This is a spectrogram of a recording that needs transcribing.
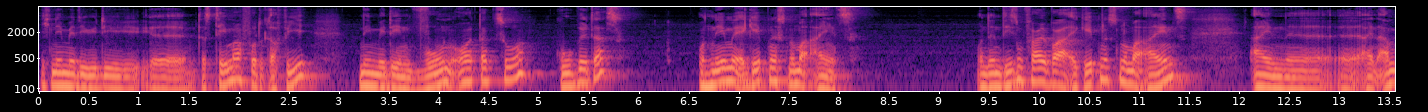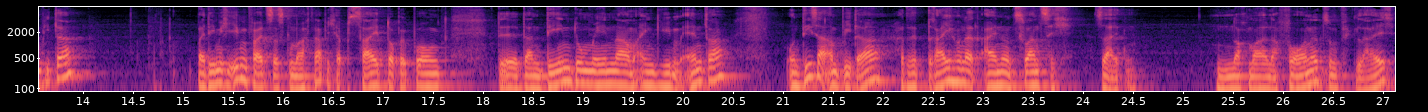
Ich nehme mir die, die, äh, das Thema Fotografie nehme mir den Wohnort dazu, google das und nehme Ergebnis Nummer 1. Und in diesem Fall war Ergebnis Nummer 1 ein, äh, ein Anbieter, bei dem ich ebenfalls das gemacht habe. Ich habe Site, Doppelpunkt, dann den Domainnamen eingegeben, Enter. Und dieser Anbieter hatte 321 Seiten. Nochmal nach vorne zum Vergleich.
